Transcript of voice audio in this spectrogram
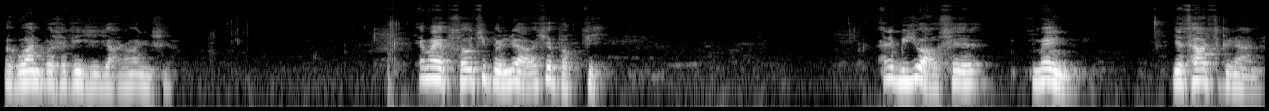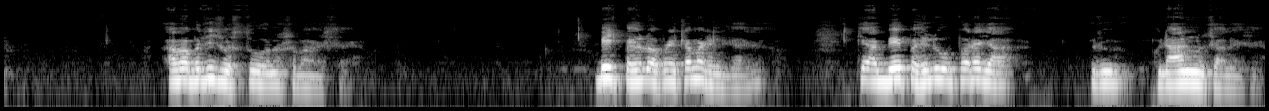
ભગવાન પાસેથી જે જાણવાની છે એમાં એક સૌથી પહેલું આવે છે ભક્તિ. અને બીજું આવશે મેઇન યથાર્થ જ્ઞાન. આમાં બધી જ વસ્તુઓનો સમાવેશ થાય. બે જ પહેલું આપણે એટલા માટે લીધા છે કે આ બે પહેલું ઉપર જ આ બધું જ્ઞાનનું ચાલે છે.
